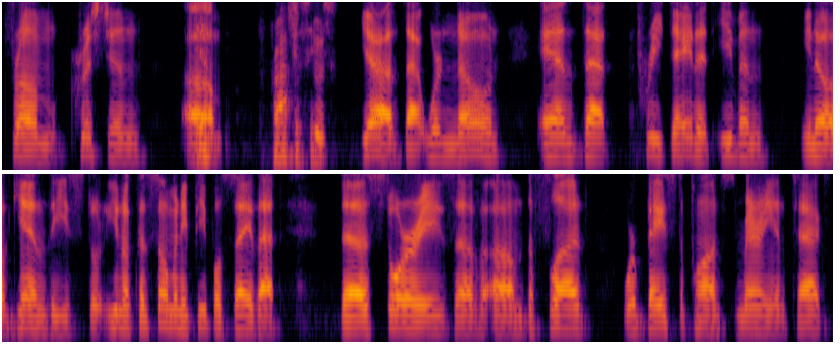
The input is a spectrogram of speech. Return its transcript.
from Christian um, yep. prophecies. Yeah, that were known and that predated even, you know, again, these, you know, because so many people say that the stories of um, the flood were based upon Sumerian texts,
